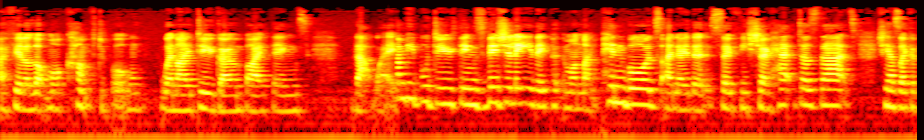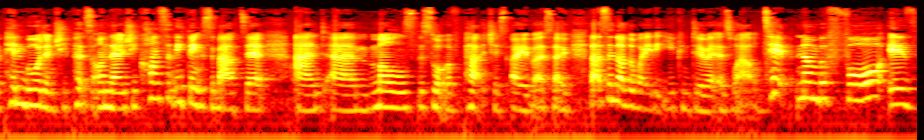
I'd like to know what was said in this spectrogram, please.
I feel a lot more comfortable when I do go and buy things that way. Some people do things visually, they put them on like pin boards. I know that Sophie Shohet does that. She has like a pin board and she puts it on there and she constantly thinks about it and um, mulls the sort of purchase over. So that's another way that you can do it as well. Tip number four is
